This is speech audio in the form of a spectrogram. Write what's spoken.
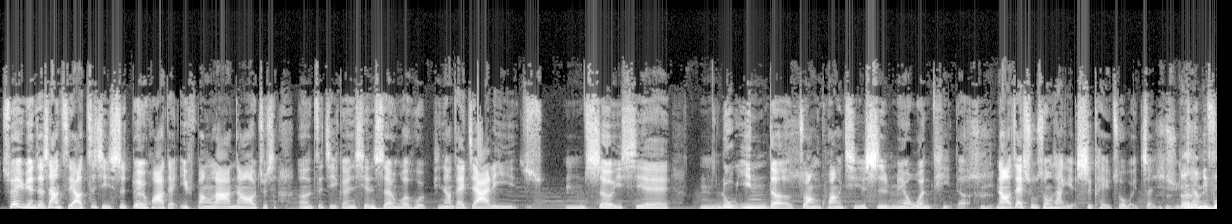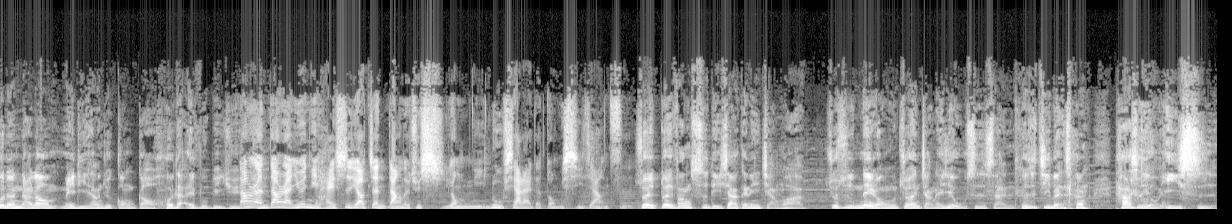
所以原则上只要自己是对话的一方啦，然后就是嗯自己跟先生或者或平常在家里。嗯设一些嗯录音的状况，其实是没有问题的。是，然后在诉讼上也是可以作为证据。但是你不能拿到媒体上去公告，或者 FB 去。当然，当然，因为你还是要正当的去使用你录下来的东西，这样子。所以对方私底下跟你讲话，就是内容就算讲了一些五四三，可是基本上他是有意识，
